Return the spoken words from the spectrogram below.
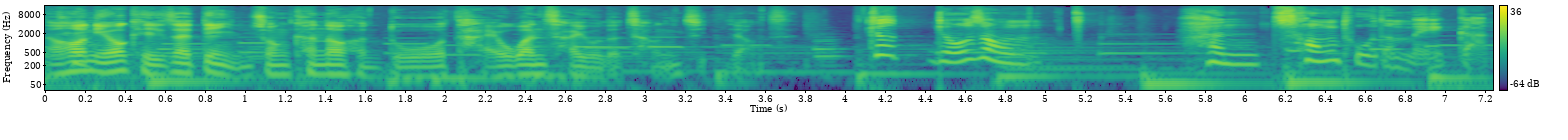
然后你又可以在电影中看到很多台湾才有的场景，这样子，就有一种很冲突的美感，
